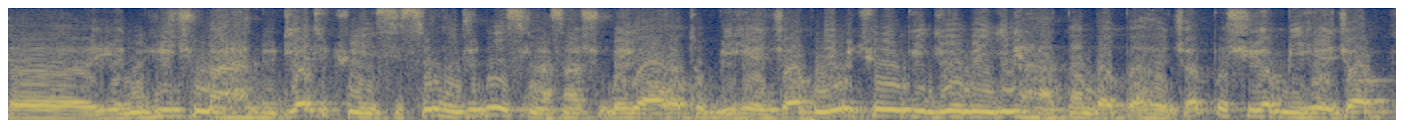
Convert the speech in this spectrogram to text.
یعنی هیچ محدودیتی توی این سیستم وجود نیست که مثلا شما بگی آقا تو بی حجاب نمی‌تونی ویدیو بگیری حتما باید با حجاب باشی یا بی حجاب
